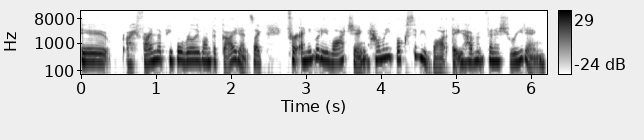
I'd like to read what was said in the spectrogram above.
they, I find that people really want the guidance. Like for anybody watching, how many books have you bought that you haven't finished reading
